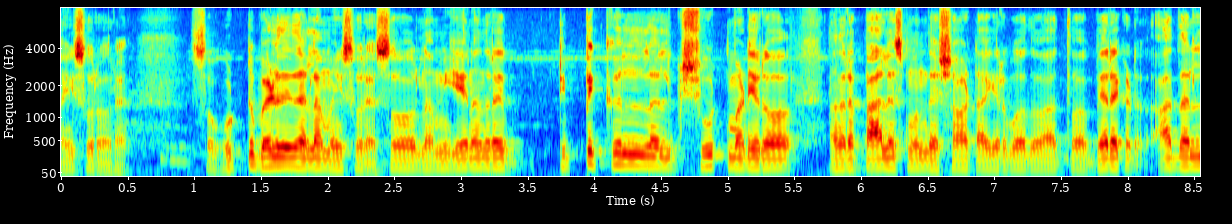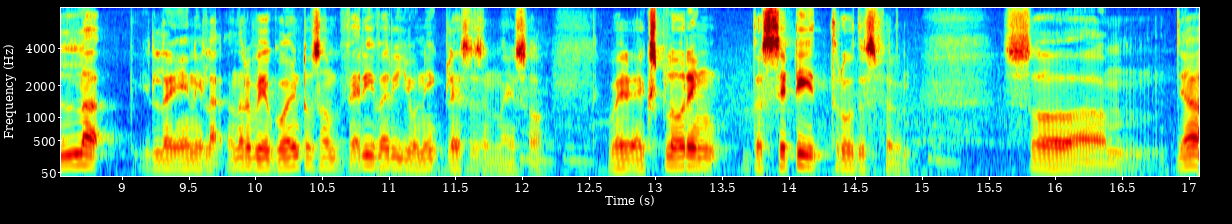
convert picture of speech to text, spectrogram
ಮೈಸೂರವರೇ. ಸೊ ಹುಟ್ಟು ಬೆಳೆದಿದ್ದೆಲ್ಲ ಮೈಸೂರೇ. ಸೊ ನಮಗೇನಂದರೆ ಟಿಪಿಕಲ್ ಅಲ್ಲಿ ಶೂಟ್ ಮಾಡಿರೋ, ಅಂದರೆ ಪ್ಯಾಲೇಸ್ ಮುಂದೆ ಶಾರ್ಟ್ ಆಗಿರ್ಬೋದು ಅಥವಾ ಬೇರೆ ಕಡೆ, ಅದೆಲ್ಲ ಇಲ್ಲ, ಏನಿಲ್ಲ. ಅಂದರೆ we going to some very very unique places in Mysuru we exploring the city through this film so yeah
